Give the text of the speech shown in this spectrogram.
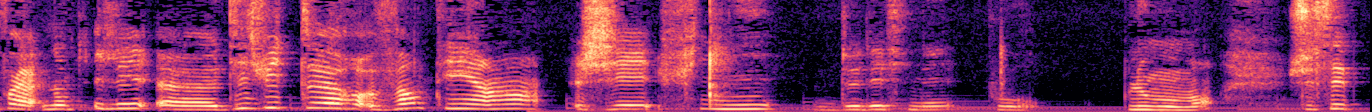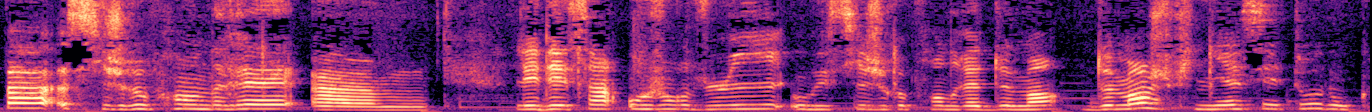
Voilà, donc il est 18h21, euh, j'ai fini de dessiner pour le moment. Je sais pas si je reprendrai euh, les dessins aujourd'hui ou si je reprendrai demain. Demain je finis assez tôt donc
